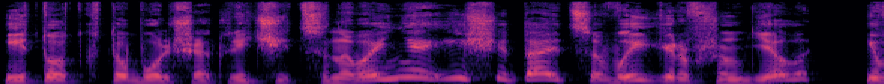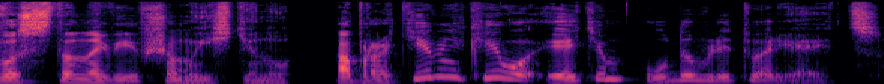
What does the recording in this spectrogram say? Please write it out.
И тот, кто больше отличится на войне, и считается выигравшим дело и восстановившим истину, а противник его этим удовлетворяется.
